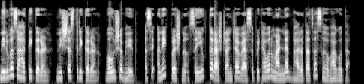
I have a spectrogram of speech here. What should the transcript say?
निर्वसाहतीकरण निशस्त्रीकरण वंशभेद असे अनेक प्रश्न संयुक्त राष्ट्रांच्या व्यासपीठावर मांडण्यात भारताचा सहभाग होता.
